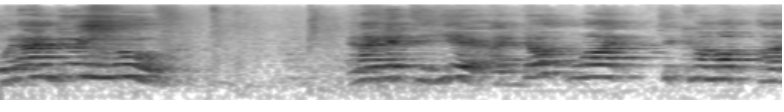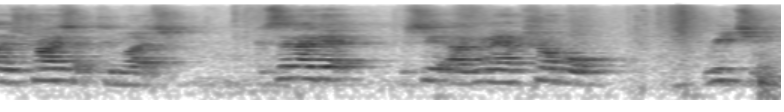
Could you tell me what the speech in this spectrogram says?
when I'm doing the move, and I get to here, I don't want to come up on his tricep too much, because then I get, you see, I'm going to have trouble reaching.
